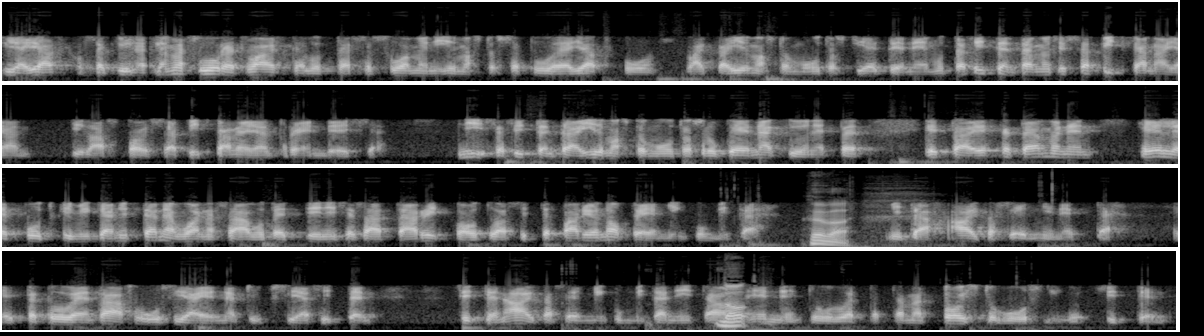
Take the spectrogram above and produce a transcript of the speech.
ja jatkossa. Kyllä nämä suuret vaihtelut tässä Suomen ilmastossa tulee jatkuun, vaikka ilmastonmuutoskin etenee, mutta sitten tämmöisissä pitkän ajan tilastoissa ja pitkän ajan trendeissä, niissä sitten tämä ilmastonmuutos rupeaa näkyyn, että, että ehkä tämmöinen helleputki, mikä nyt tänä vuonna saavutettiin, niin se saattaa rikkoutua sitten paljon nopeammin kuin mitä, Hyvä. mitä aikaisemmin, että, että tulee taas uusia ennätyksiä sitten, sitten aikaisemmin kuin mitä niitä on no. ennen tullut, että tämä toistuvuus niin sitten,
